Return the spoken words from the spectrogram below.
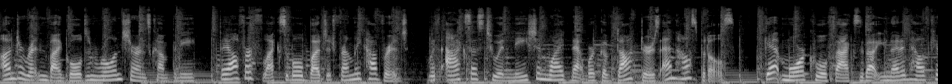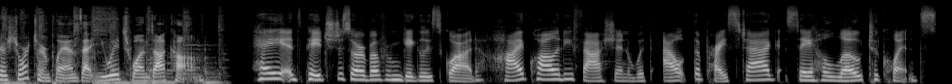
Underwritten by Golden Rule Insurance Company, they offer flexible, budget friendly coverage with access to a nationwide network of doctors and hospitals. Get more cool facts about United Healthcare short term plans at uh1.com. Hey, it's Paige DeSorbo from Giggly Squad. High quality fashion without the price tag. Say hello to Quince.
